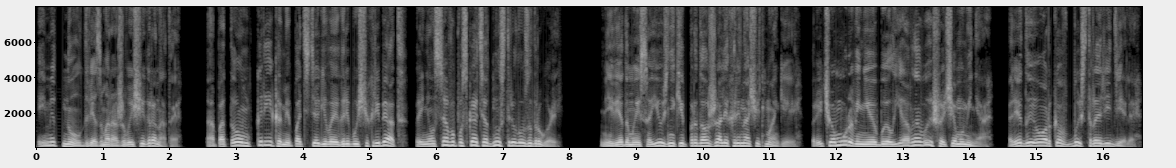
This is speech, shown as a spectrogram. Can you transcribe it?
и метнул две замораживающие гранаты. А потом, криками подстегивая гребущих ребят, принялся выпускать одну стрелу за другой. Неведомые союзники продолжали хреначить магией, причем уровень ее был явно выше, чем у меня. Ряды орков быстро редели.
